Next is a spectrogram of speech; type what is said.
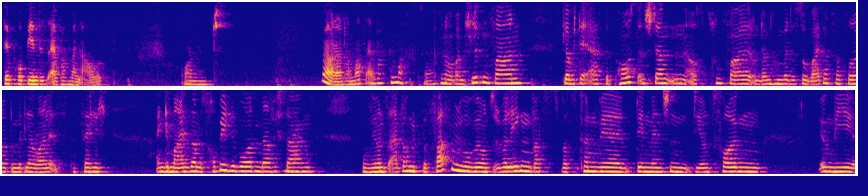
Wir probieren das einfach mal aus. Und ja, dann haben wir es einfach gemacht. Ne? Genau, beim Schlittenfahren ist, glaube ich, der erste Post entstanden aus Zufall und dann haben wir das so weiterverfolgt und mittlerweile ist es tatsächlich ein gemeinsames Hobby geworden, darf ich sagen, wo wir uns einfach mit befassen, wo wir uns überlegen, was, was können wir den Menschen, die uns folgen, irgendwie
